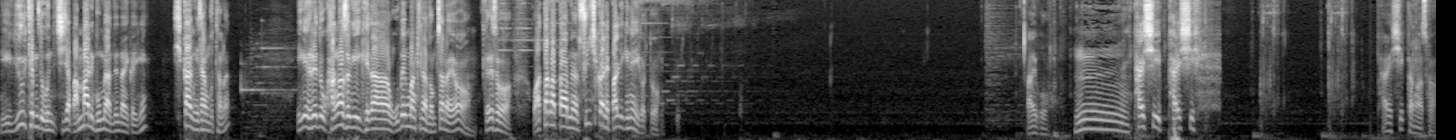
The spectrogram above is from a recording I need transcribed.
이 유일템도 진짜 만만히 보면 안 된다니까 이게 10강 이상부터는 이게 그래도 강화석이 개당 500만 키나 넘잖아요. 그래서 왔다 갔다 하면 순식간에 빨리긴 해 이것도. 아이고. 음 80 80 80 강화석.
